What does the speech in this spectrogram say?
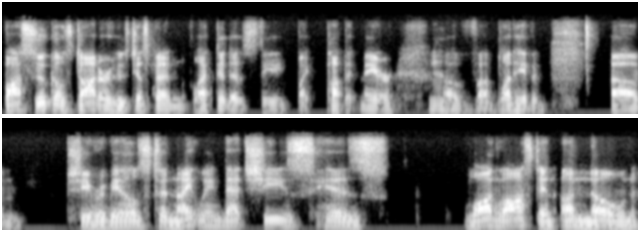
Boss Zucco's daughter, who's just been elected as the like puppet mayor Yeah. of uh, Blüdhaven, um, she reveals to Nightwing that she's his long lost and unknown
